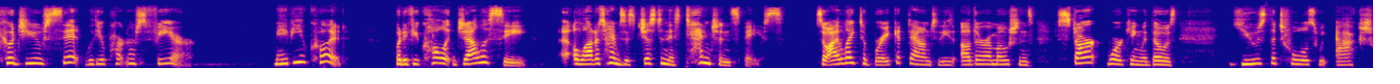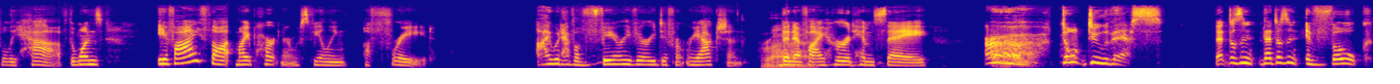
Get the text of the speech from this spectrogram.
Could you sit with your partner's fear? Maybe you could. But if you call it jealousy, a lot of times it's just in this tension space. So I like to break it down to these other emotions, start working with those, use the tools we actually have. The ones, if I thought my partner was feeling afraid, I would have a very, very different reaction Right. than if I heard him say, "Don't do this." That doesn't that doesn't evoke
